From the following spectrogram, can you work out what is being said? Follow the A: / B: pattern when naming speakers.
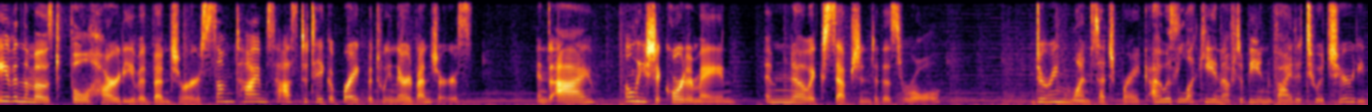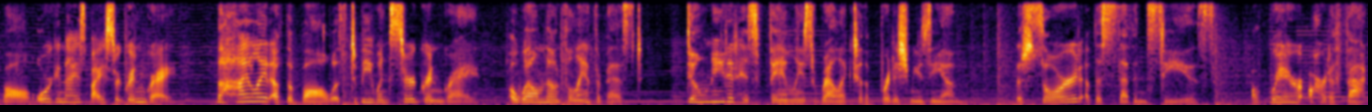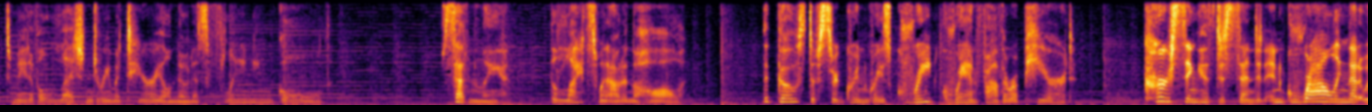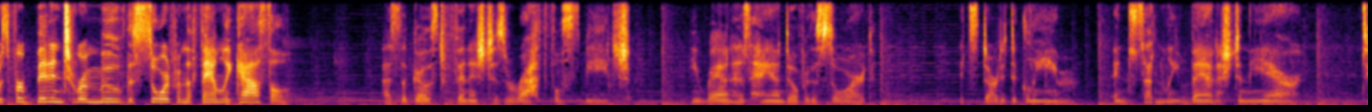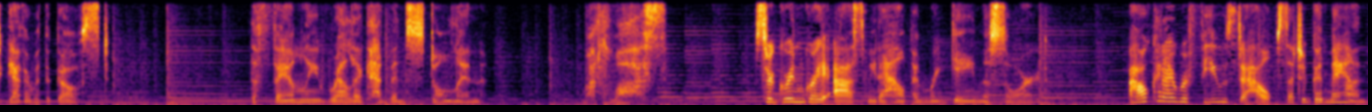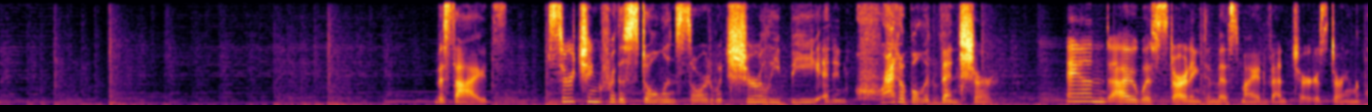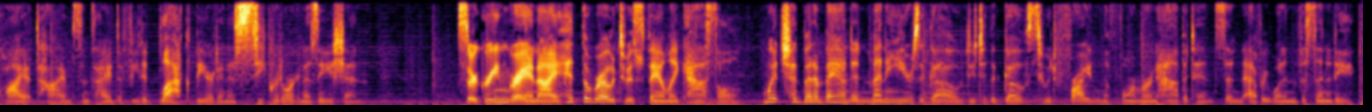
A: Even the most foolhardy of adventurers sometimes has to take a break between their adventures. And I, Alicia Quatermain, am no exception to this rule. During one such break, I was lucky enough to be invited to a charity ball organized by Sir Gringray. The highlight of the ball was to be when Sir Gringray, a well known philanthropist, donated his family's relic to the British Museum the Sword of the Seven Seas, a rare artifact made of a legendary material known as flaming gold. Suddenly, the lights went out in the hall. The ghost of Sir Gringray's great grandfather appeared, cursing his descendant and growling that it was forbidden to remove the sword from the family castle. As the ghost finished his wrathful speech, he ran his hand over the sword. It started to gleam and suddenly vanished in the air, together with the ghost. The family relic had been stolen. What a loss. Sir Gringray asked me to help him regain the sword. How could I refuse to help such a good man? Besides, searching for the stolen sword would surely be an incredible adventure. And I was starting to miss my adventures during the quiet time since I had defeated Blackbeard and his secret organization. Sir Gringray and I hit the road to his family castle, which had been abandoned many years ago due to the ghosts who had frightened the former inhabitants and everyone in the vicinity.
